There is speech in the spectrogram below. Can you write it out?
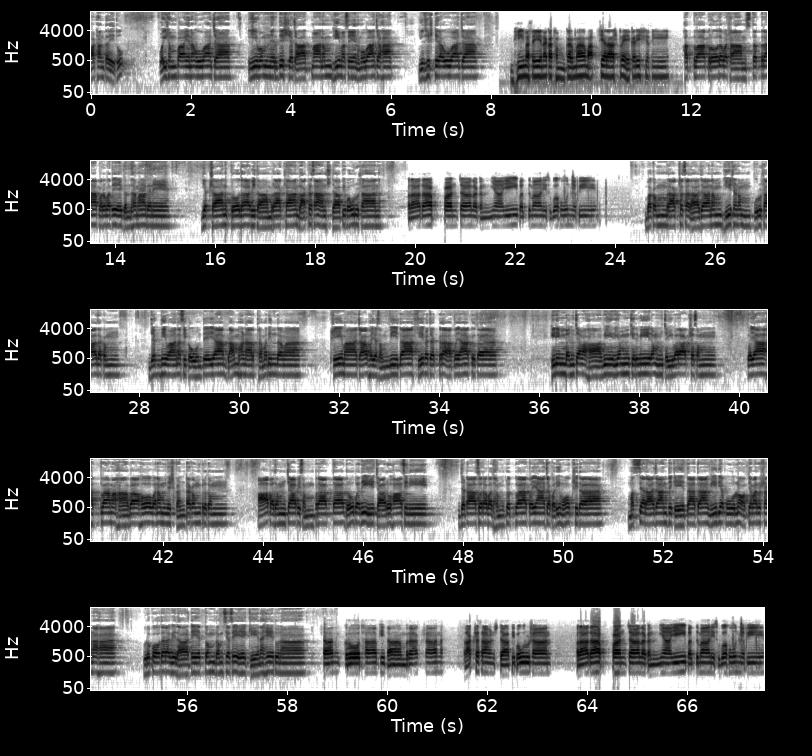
पाठान्तरे तु। वैशम्पायन उवाच। एवम् निर्दिश्य च भीमसेनमुवाचः। युधिष्ठिर उवाच। भीमसेन कथम् कर्म मात्स्यराष्ट्रे करिष्यति। हत्वा क्रोधवशांस्तत्र पर्वते गन्धमादने। यक्षान् क्रोधाभिताम् राक्षान् राक्षसांश्चापि पौरुषान्। प्रादापाञ्चालकन्यायै पद्मानि सुबहून्यपि। बकम् राक्षसराजानम् भीषणम् पुरुषादकम् जग्निवानसि कौन्तेया ब्राह्मणार्थमरिन्दम। क्षेमा चाभयसंवीता ह्येकचक्रा त्वया कृता हिडिम्बम् च महावीर्यम् किर्मीरम् चैव राक्षसम्। त्वया हत्वा महाबाहो वनम् निष्कण्टकम् कृतम्। आपदम् चापि सम्प्राप्ता द्रौपदी चारुहासिनी। जटासुरवधम् कृत्वा त्वया च परिमोक्षिता। मत्स्य राजान्तिके ताता वीर्यपूर्णोऽत्यमर्षणः वृकोदरविराटे त्वम् रंस्यसे केन हेतुना? क्षान् क्रोधाभिताम् राक्षान् राक्षसांश्चापि पौरुषान् प्रादापाञ्चालकन्यायै पद्मानि सुबहून्यपि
